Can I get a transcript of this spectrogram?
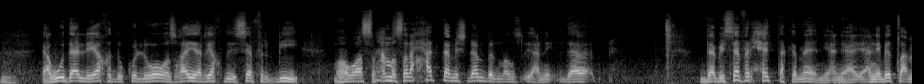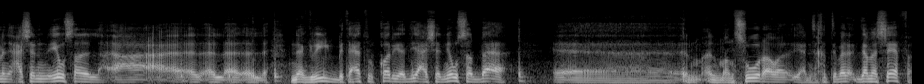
يعني أبوه ده اللي ياخده كل وهو صغير ياخده يسافر بيه. ما هو أصلا محمد صلاح حتى مش جنب المنظ... يعني ده ده بيسافر حتة كمان. يعني يعني بيطلع من عشان يوصل ال- ال- ال- النجريج بتاعته القرية دي عشان يوصل بقى آه، المنصورة و- يعني خدت بالك ده مسافة.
